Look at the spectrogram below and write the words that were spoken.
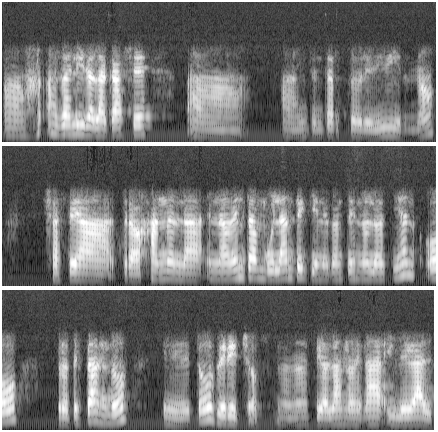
a, salir a la calle a, a intentar sobrevivir, ¿no? Ya sea trabajando en la, en la venta ambulante, quienes antes no lo hacían, o protestando, eh, todos derechos, no, estoy hablando de nada ilegal.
